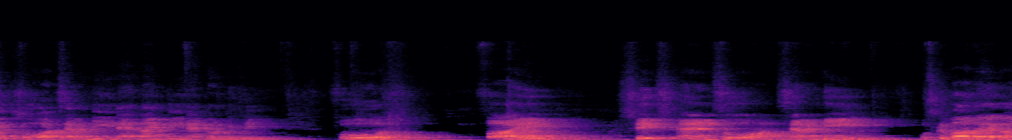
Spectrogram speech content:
six on seventeen है नाइनटीन है twenty three four five six and so on seventeen उसके बाद आएगा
